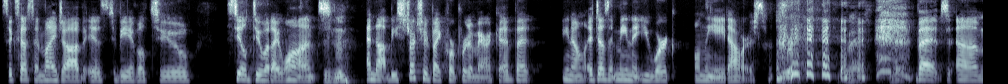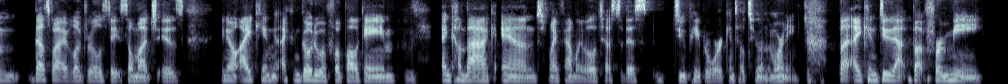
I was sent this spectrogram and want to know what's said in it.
success in my job is to be able to still do what I want Mhm. and not be structured by corporate America. But, you know, it doesn't mean that you work only eight hours. Right, right, right. But um, that's why I've loved real estate so much is, you know i can i can go to a football game Mhm. and come back and my family will attest to this do paperwork until two in the morning but i can do that but for me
